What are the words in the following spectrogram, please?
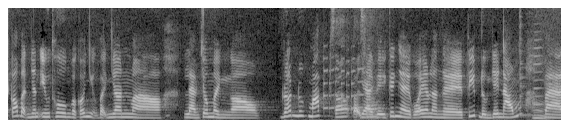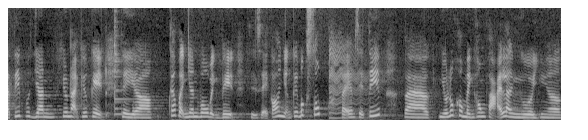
có bệnh nhân yêu thương và có những bệnh nhân mà làm cho mình ờ, rớt nước mắt. Sao? Tại dạ sao? vì cái nghề của em là nghề tiếp đường dây nóng Ừ. và tiếp dân khiếu nại khiếu kiện thì ờ, các bệnh nhân vô bệnh viện thì sẽ có những cái bức xúc và em sẽ tiếp và nhiều lúc không mình không phải là người ờ,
